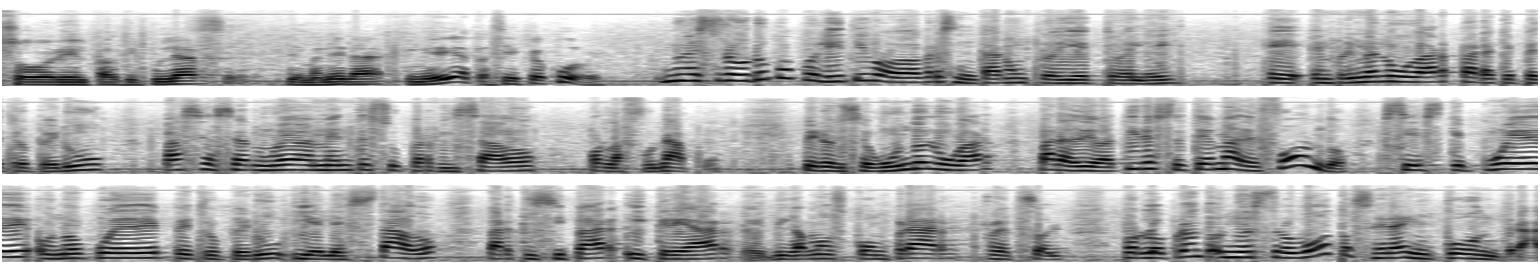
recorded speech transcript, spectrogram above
sobre el particular de manera inmediata, así es que ocurre. Nuestro grupo político va a presentar un proyecto de ley eh, en primer lugar, para que Petroperú pase a ser nuevamente supervisado por la FUNAPU. Pero en segundo lugar, para debatir este tema de fondo, si es que puede o no puede Petroperú y el Estado participar y crear, eh, digamos, comprar Repsol. Por lo pronto, nuestro voto será en contra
